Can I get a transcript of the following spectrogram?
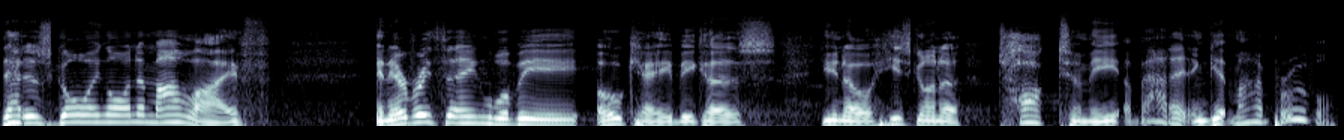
that is going on in my life and everything will be okay because, you know, he's going to talk to me about it and get my approval.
